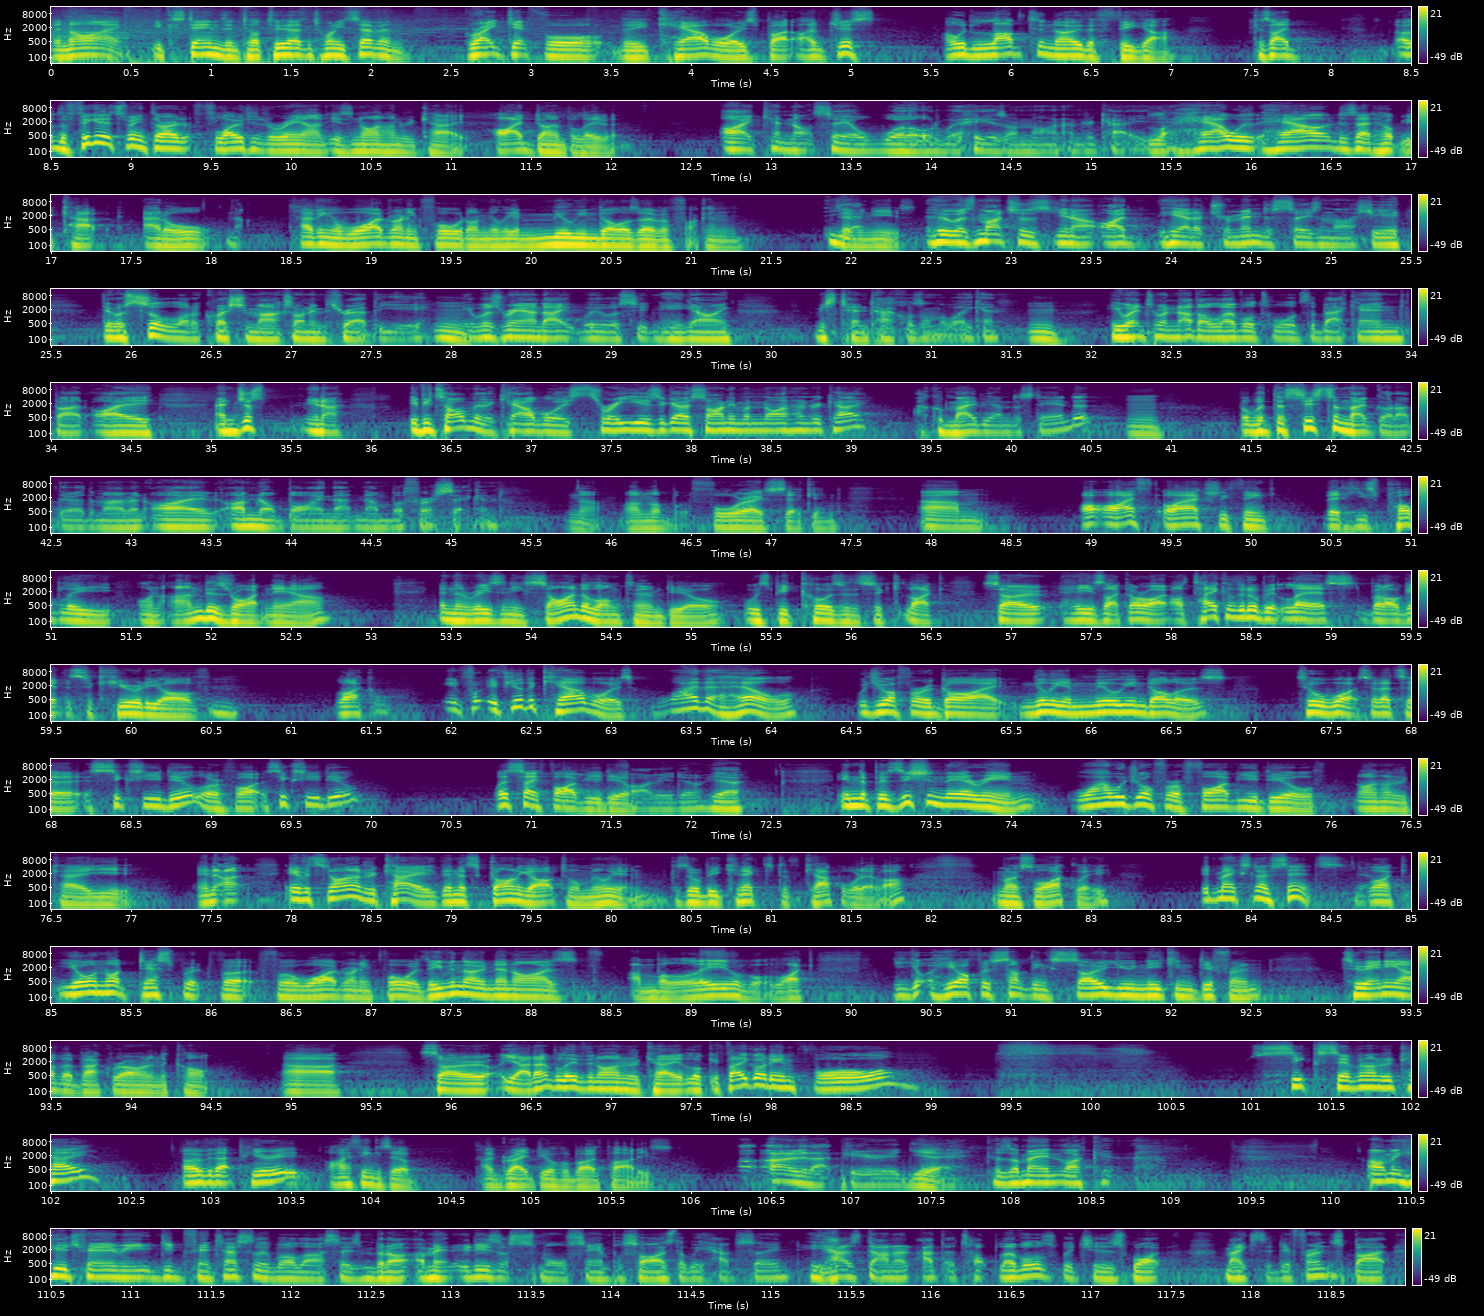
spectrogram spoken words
The NI extends until 2027. Great get for the Cowboys, but I just I would love to know the figure because I oh, the figure that's been thrown floated around is 900k. I don't believe it. I cannot see a world where he is on 900k. Like how how does that help your cap at all? No. Having a wide running forward on nearly a million dollars over fucking seven Yeah. years. Who, as much as you know, I he had a tremendous season last year. There was still a lot of question marks on him throughout the year. Mm. It was round eight. We were sitting here going, missed ten tackles on the weekend. Mm. He went to another level towards the back end, but I and just you know, if you told me the Cowboys three years ago signed him on 900k, I could maybe understand it. Mm. But with the system they've got up there at the moment, I I'm not buying that number for a second. No, I'm not for a second. Um, I, I, I actually think that he's probably on unders right now. And the reason he signed a long term deal was because of the sec- like. So he's like, all right, I'll take a little bit less, but I'll get the security of, like, if, if you're the Cowboys, why the hell would you offer a guy nearly a million dollars till what? So that's a six year deal or a five, six year deal? Let's say five year deal. Five year deal, yeah. In the position they're in, why would you offer a five year deal of 900k a year? And uh, if it's 900k, then it's going to go up to a million because it'll be connected to the cap or whatever, most likely. It makes no sense. Like you're not desperate for, for wide running forwards, even though Nanai's unbelievable. Like he got, he offers something so unique and different to any other back rower in the comp. Uh, so yeah, I don't believe the 900k. Look, if they got him for six, seven hundred k over that period, I think it's a, a great deal for both parties. over that period. Yeah. Yeah, because I mean, like, I'm a huge fan of him. He did fantastically well last season, but I, I mean, it is a small sample size that we have seen. He has done it at the top levels, which is what makes the difference. But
